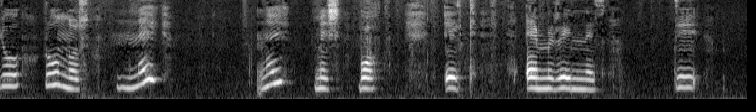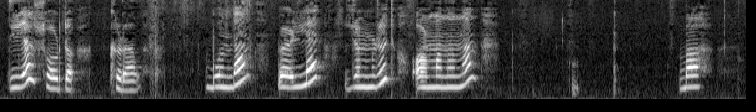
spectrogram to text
duyurunuz. Ne, neymiş bu ilk emriniz di, diye sordu kral. Bundan böyle Zümrüt Ormanı'nın bahdaki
